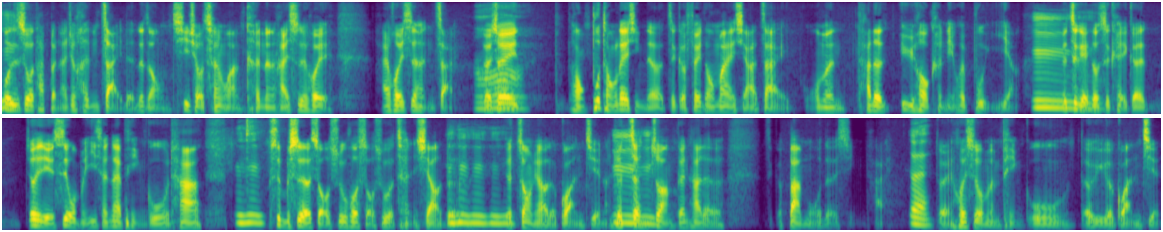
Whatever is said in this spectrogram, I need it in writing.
或者说它本来就很窄的那种气球撑完可能还是会还会是很窄。对，所以不同不同类型的这个肺动脉狭窄，我们它的愈后肯定会不一样。嗯，这个也都是可以跟，就是也是我们医生在评估它适不适合手术或手术的成效的一个重要的关键了，就症状跟它的。瓣膜的形态，对对，会是我们评估的一个关键，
